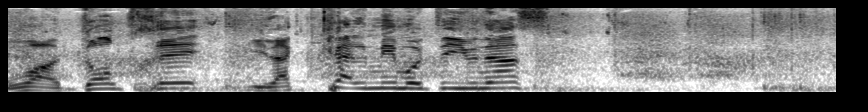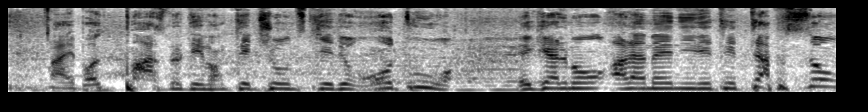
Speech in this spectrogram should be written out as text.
Wow, D'entrée, il a calmé Moteyunas. Ah, bonne passe de Devante Jones qui est de retour également à la main. Il était absent.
